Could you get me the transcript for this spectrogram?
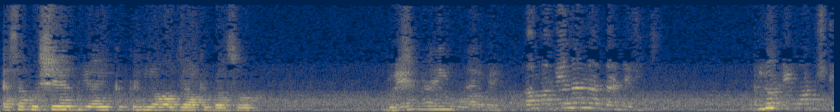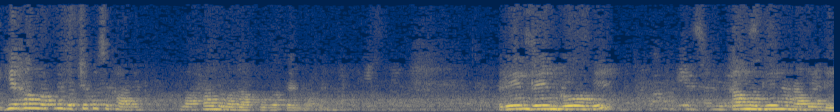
ایسا کوئی شیر دیا کہیں اور جا کے برسو۔ یہ ہم اپنے بچوں کو سکھا رہے ہیں۔ رین رین گو اگے کم اگین اندر ڈے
